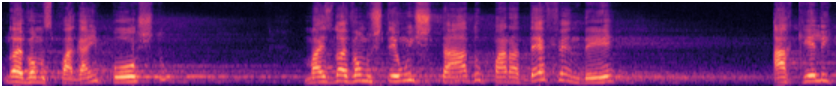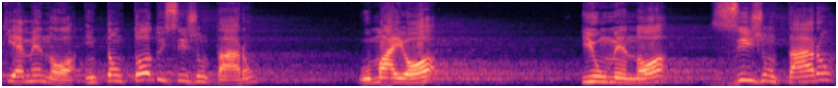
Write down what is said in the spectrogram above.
nós vamos pagar imposto, mas nós vamos ter um Estado para defender aquele que é menor. Então todos se juntaram o maior e o menor se juntaram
